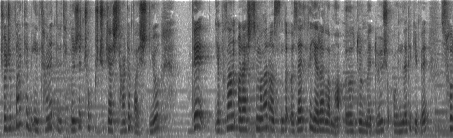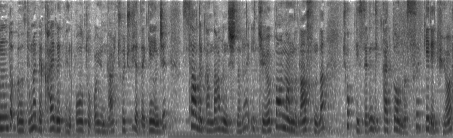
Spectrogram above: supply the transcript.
Çocuklar tabii internetle ve teknolojide çok küçük yaşlarda başlıyor. Ve yapılan araştırmalar aslında özellikle yaralama, öldürme, dövüş oyunları gibi sonunda öldürme ve kaybetmenin olduğu oyunlar çocuğu ya da genci saldırgan davranışlara itiyor. Bu anlamda da aslında çok bizlerin dikkatli olması gerekiyor.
